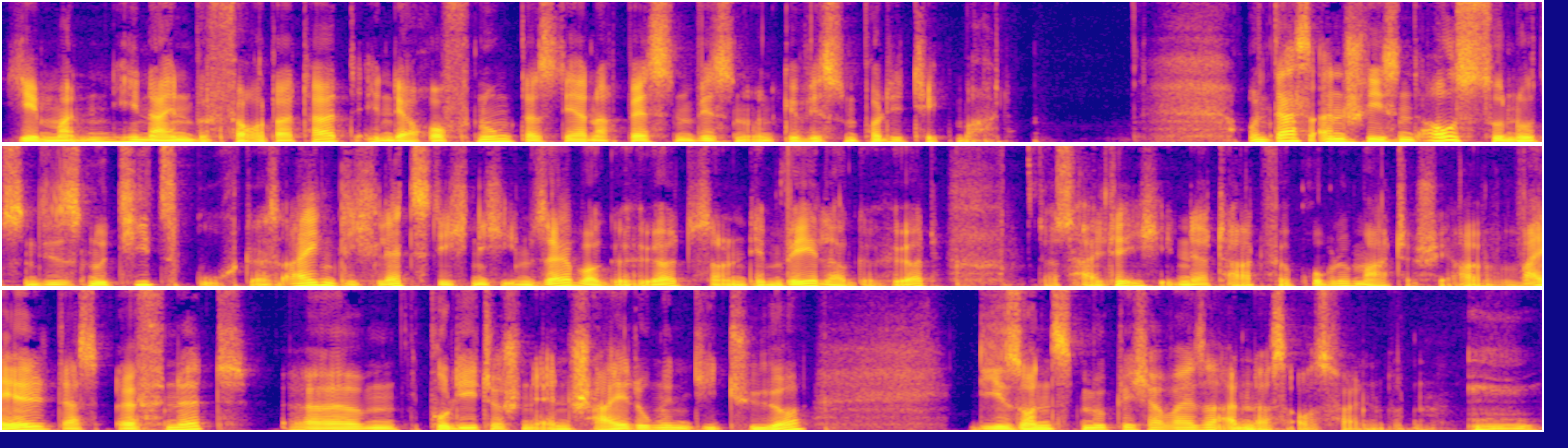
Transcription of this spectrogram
jemanden hinein befördert hat, in der Hoffnung, dass der nach bestem Wissen und Gewissen Politik macht. Und das anschließend auszunutzen, dieses Notizbuch, das eigentlich letztlich nicht ihm selber gehört, sondern dem Wähler gehört, das halte ich in der Tat für problematisch, ja, weil das öffnet ähm, politischen Entscheidungen die Tür, die sonst möglicherweise anders ausfallen würden. Mhm.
